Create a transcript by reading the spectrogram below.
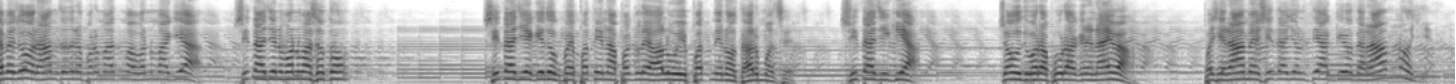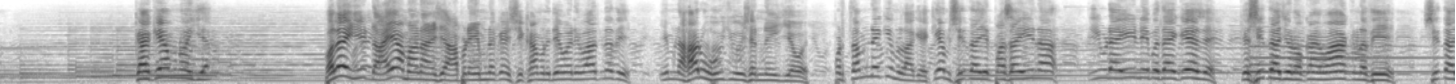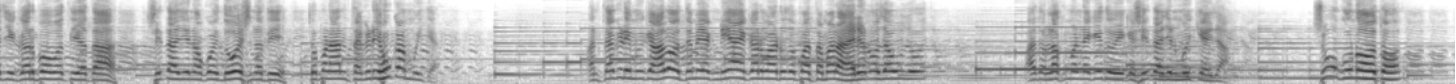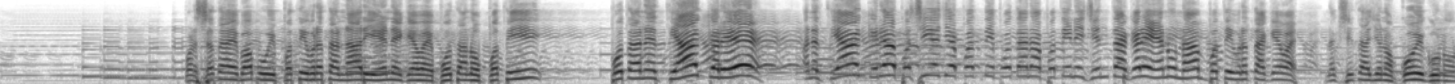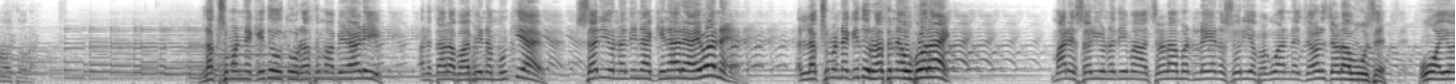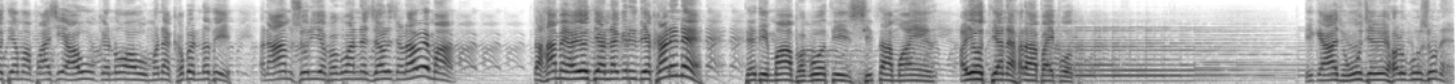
તમે જો રામચંદ્ર પરમાત્મા વનમાં ગયા, સીતાજીનો વનવાસ હતો? સીતાજીએ કીધું કે ભાઈ, પતિના પગલે હાલવું એ પત્નીનો ધર્મ છે. સીતાજી ગયા, ચૌદ વર્ષ પૂરા કરીને આવ્યા. પછી રામે સીતાજીનો ત્યાગ કર્યો તો રામ નો ગયા. કા કેમ નો ગયા? ભલે એ ડાયા માણસ છે, આપણે એમને કઈ શિખામણ દેવાની વાત નથી. એમને સારું હુજ્યું છે નહીં ગયા હોય. પણ તમને કેમ લાગે? કેમ સીતાજી પાછા એના ઈવડા એ નહીં બધા કહે છે કે સીતાજીનો કાંઈ વાંક નથી. સીતાજી ગર્ભવતી હતા. સીતાજીનો કોઈ દોષ નથી. તો પણ આને તગડી શું કામ મૂક્યા? અને તગડી મૂક્યા. હાલો, તમે એક ન્યાય કરવાનું તો પાછા તમારા હારે નો જવું જોઈએ. આ તો લક્ષ્મણને કીધું કે સીતાજીને મૂકી જા. શું ગુનો હતો? પણ છતાંય બાપુ એ પતિવ્રતા નારી એને કહેવાય. પોતાનો પતિ પોતાને ત્યાગ કરે અને ત્યાગ કર્યા પછી જે પત્ની પોતાના પતિની ચિંતા કરે, એનું નામ પતિવ્રતા કહેવાય. ને સીતાજીનો કોઈ ગુનો નહોતો લક્ષ્મણને કીધું, તું રથમાં બેહાડી અને તારા ભાભીને મૂકી આવ. સરયુ નદીના કિનારે આવ્યા ને? લક્ષ્મણને કીધું, રથને ઊભો રાખ. મારે સરયુ નદીમાં ચણામટ લઈ અને સૂર્ય ભગવાનને જળ ચડાવવું છે. હું અયોધ્યામાં પાછી આવું કે ન આવું મને ખબર નથી. અને આમ સૂર્ય ભગવાનને જળ ચડાવે માં? તો સામે અયોધ્યા નગરી દેખાણી ને, તેથી માં ભગવતી સીતા માએ અયોધ્યાને હરાપ આપ્યો હતો. કે આજ હું જેવી હળગું છું ને,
